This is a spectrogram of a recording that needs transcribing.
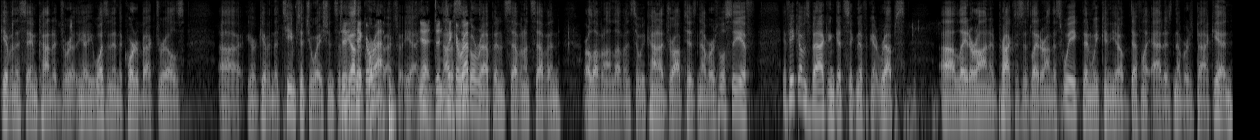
given the same kind of drill. You know, he wasn't in the quarterback drills. Uh, you know, given the team situations that Didn't the other take a rep. were- Yeah, Yeah, didn't take a a rep. single rep in seven on seven or eleven on eleven. So we kind of dropped his numbers. We'll see if if he comes back and gets significant reps uh, later on and practices later on this week, then we can you know definitely add his numbers back in.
